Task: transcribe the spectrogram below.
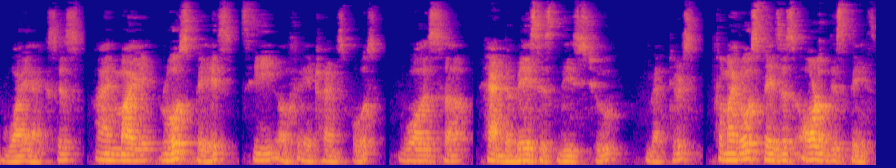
y-axis, and my row space, C of A transpose, was uh, had the basis these two vectors. So my row space is all of this space,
